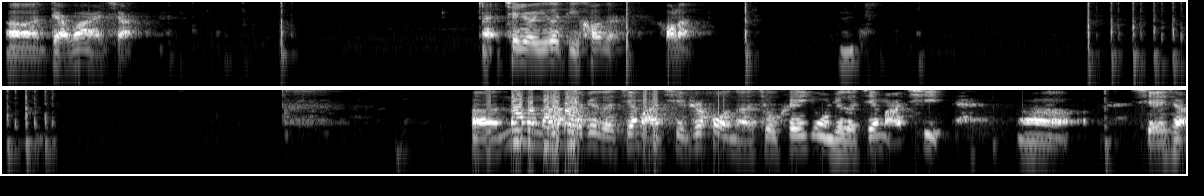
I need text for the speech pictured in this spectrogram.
啊，点 y 一下，哎，这就是一个 decoder，好了，嗯，呃，那么拿到这个解码器之后呢，就可以用这个解码器，啊，写一下，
